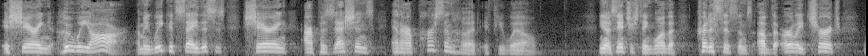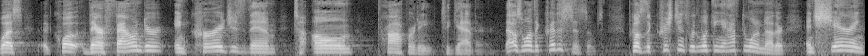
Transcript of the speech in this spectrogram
is sharing who we are. I mean, we could say this is sharing our possessions and our personhood, if you will. You know, it's interesting. One of the criticisms of the early church was, uh, quote, their founder encourages them to own property together. That was one of the criticisms because the Christians were looking after one another and sharing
